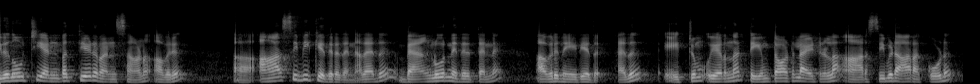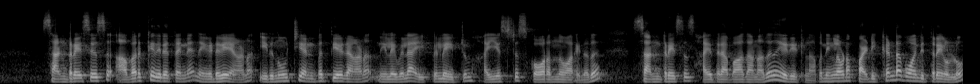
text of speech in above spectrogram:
ഇരുന്നൂറ്റി എൺപത്തിയേഴ് റൺസാണ് അവർ ആർ സി ബിക്കെതിരെ തന്നെ അതായത് ബാംഗ്ലൂരിനെതിരെ തന്നെ അവർ നേടിയത്. അതായത് ഏറ്റവും ഉയർന്ന ടീം ടോട്ടലായിട്ടുള്ള ആർ സി ബിയുടെ ആ റെക്കോർഡ് സൺറൈസേഴ്സ് അവർക്കെതിരെ തന്നെ നേടുകയാണ്. ഇരുന്നൂറ്റി എൺപത്തിയേഴാണ് നിലവിലെ ഐ പി എൽ ഏറ്റവും ഹയസ്റ്റ് സ്കോർ എന്ന് പറയുന്നത്. സൺറൈസേഴ്സ് ഹൈദരാബാദാണ് അത് നേടിയിട്ടുള്ളത്. അപ്പോൾ നിങ്ങളവിടെ പഠിക്കേണ്ട പോയിന്റ് ഇത്രയേ ഉള്ളൂ.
